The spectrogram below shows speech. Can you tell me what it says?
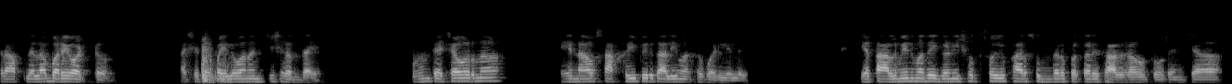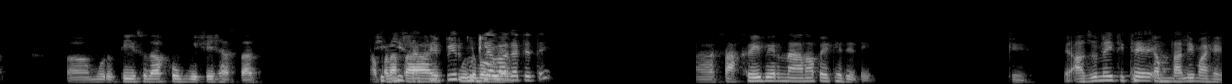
तर आपल्याला बरे वाटतं. अशी त्या पैलवानांची श्रद्धा आहे. म्हणून त्याच्यावरनं हे नाव साखळी पीर तालीम असं पडलेलं आहे. या तालमींमध्ये गणेशोत्सवही फार सुंदर प्रकारे साजरा होतो. त्यांच्या मूर्ती सुद्धा खूप विशेष असतात. आपण आता भागात येते? साखळी पीर नाना पेठेत येते अजूनही तिथे तालीम आहे.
